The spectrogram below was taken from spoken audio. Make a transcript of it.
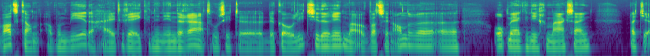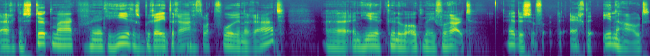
wat kan op een meerderheid rekenen in de raad? Hoe zit de, de coalitie erin? Maar ook wat zijn andere opmerkingen die gemaakt zijn? Dat je eigenlijk een stuk maakt van denk je, hier is breed draagvlak voor in de raad. Eh, en hier kunnen we ook mee vooruit. Hè, dus de echte inhoud,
